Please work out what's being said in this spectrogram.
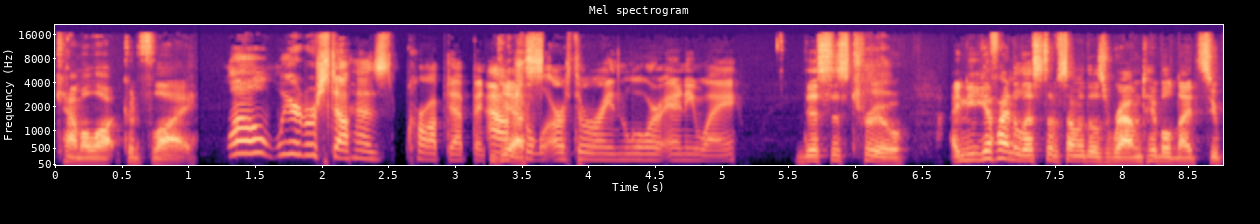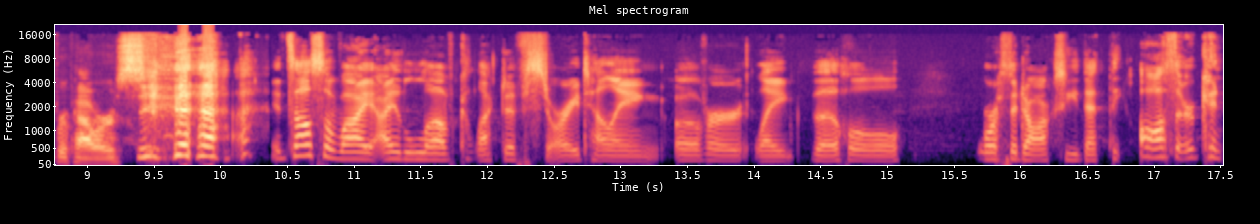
Camelot could fly. Well, weirder stuff has cropped up in Yes. actual Arthurian lore anyway. This is true. I need to find a list of some of those Roundtable Knight superpowers. it's also why I love collective storytelling over like the whole orthodoxy that the author can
